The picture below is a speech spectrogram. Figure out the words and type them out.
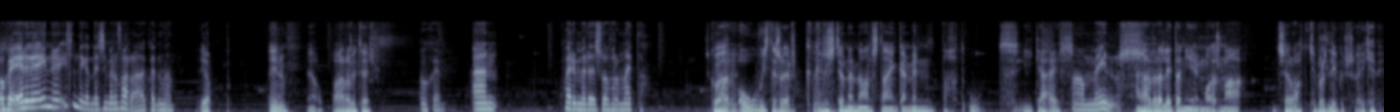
Ok, eru þið einu Íslandingarnir sem eru að fara, eða hvernig er það? Jöp. Einum. já, bara við tveir Ok, en hverjum eru þið svo að fara að mæta? Sko það er óvíst þess að er Kristján er með anstæðing en minn dætt út í gær Að meinar en það er verið að leita að nýjum og það er svona segur 80% líkur svo ég keppi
